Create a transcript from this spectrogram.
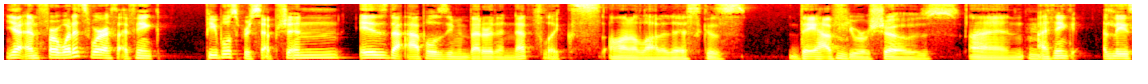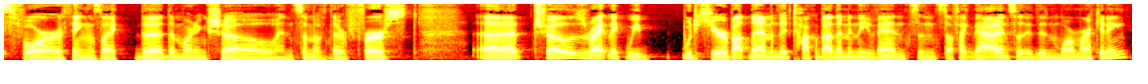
Yeah, and for what it's worth, I think people's perception is that Apple is even better than Netflix on a lot of this because they have hmm. fewer shows, and hmm. I think at least for things like the the morning show and some of their first uh, shows, right? Like we would hear about them and they'd talk about them in the events and stuff like that, and so they did more marketing.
